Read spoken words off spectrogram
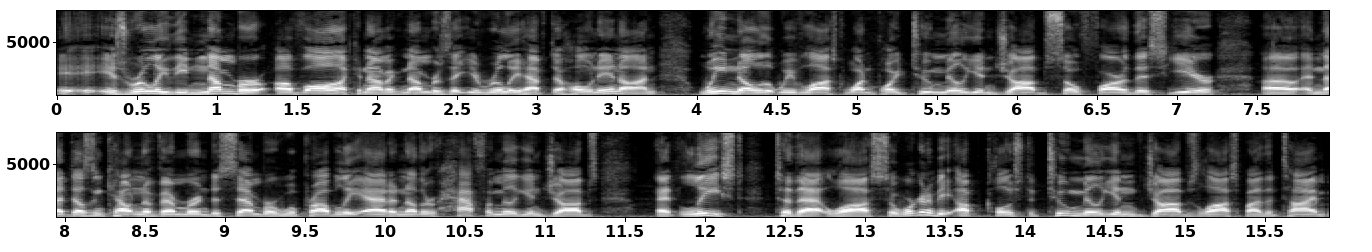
is really the number of all economic numbers that you really have to hone in on. We know that we've lost 1.2 million jobs so far this year, uh, and that doesn't count November and December. We'll probably add another half a million jobs at least to that loss. So we're going to be up close to 2 million jobs lost by the time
